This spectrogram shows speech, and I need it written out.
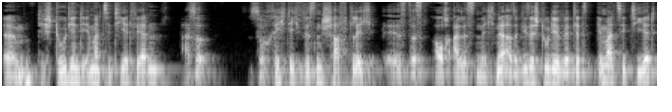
ähm, mhm. die Studien, die immer zitiert werden, also so richtig wissenschaftlich ist das auch alles nicht. Ne? Also diese Studie wird jetzt immer zitiert.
